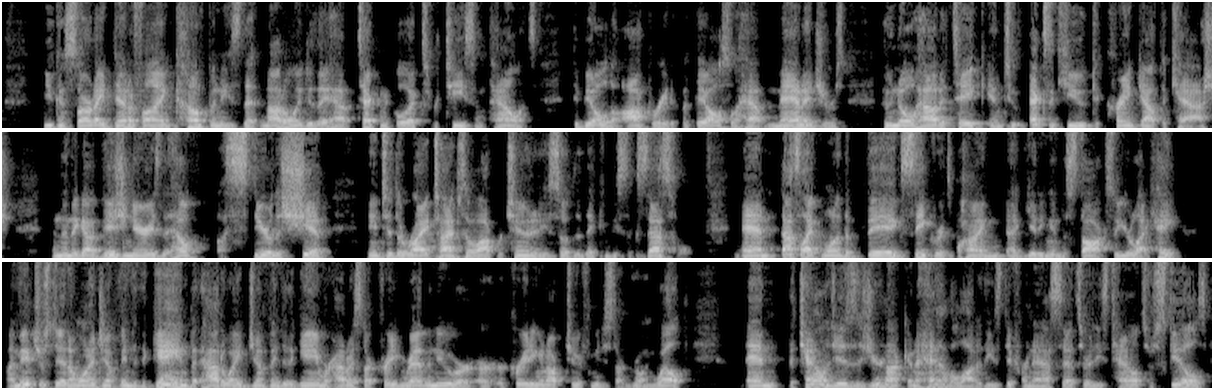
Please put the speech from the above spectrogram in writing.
you can start identifying companies that not only do they have technical expertise and talents to be able to operate it, but they also have managers who know how to take and to execute to crank out the cash. And then they got visionaries that help uh, steer the ship into the right types of opportunities so that they can be successful. And that's like one of the big secrets behind uh, getting into stocks. So you're like, hey, I'm interested. I want to jump into the game, but how do I jump into the game or how do I start creating revenue or, or, or creating an opportunity for me to start growing wealth? And the challenge is, is you're not going to have a lot of these different assets or these talents or skills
